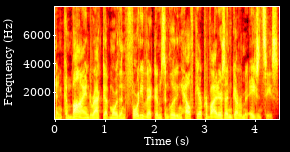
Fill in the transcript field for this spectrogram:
and combined racked up more than 40 victims, including healthcare providers and government agencies.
